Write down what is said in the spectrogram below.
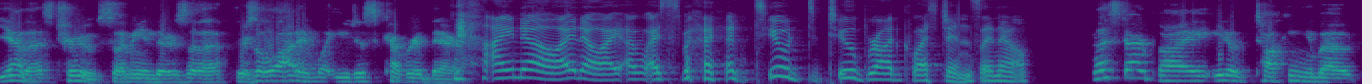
yeah, that's true. So I mean, there's a there's a lot in what you just covered there. I know, I know. I, I, I had two two broad questions. I know. Let's start by you know talking about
